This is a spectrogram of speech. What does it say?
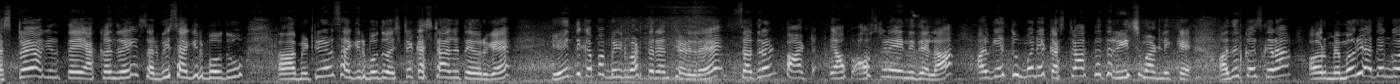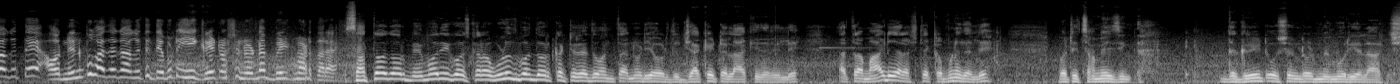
ಕಷ್ಟ ಆಗಿರುತ್ತೆ. ಯಾಕಂದರೆ ಸರ್ವಿಸ್ ಆಗಿರ್ಬೋದು ಮೆಟೀರಿಯಲ್ಸ್ ಆಗಿರ್ಬೋದು, ಅಷ್ಟೇ ಕಷ್ಟ ಆಗುತ್ತೆ ಇವ್ರಿಗೆ. ಏನಕ್ಕಪ್ಪ ಬಿಲ್ಡ್ ಮಾಡ್ತಾರೆ ಅಂತ ಹೇಳಿದ್ರೆ ಸದರ್ನ್ ಪಾರ್ಟ್ ಆಫ್ ಆಸ್ಟ್ರೇಲಿಯಾ ಏನಿದೆ ಅಲ್ಲ, ಅಲ್ಲಿಗೆ ತುಂಬಾ ಕಷ್ಟ ಆಗ್ತದೆ ರೀಚ್ ಮಾಡಲಿಕ್ಕೆ. ಅದಕ್ಕೋಸ್ಕರ ಅವ್ರ ಮೆಮೊರಿ ಆದಂಗೂ ಆಗುತ್ತೆ, ಅವ್ರ ನೆನಪು ಆದಂಗೂ ಆಗುತ್ತೆ ದಯವಿಟ್ಟು ಈ ಗ್ರೇಟ್ ಓಷನ್ ರೋಡ್ನ ಬಿಲ್ಡ್ ಮಾಡ್ತಾರೆ. ಸತ್ತೋದವ್ರ ಮೆಮೊರಿಗೋಸ್ಕರ ಉಳಿದು ಬಂದವ್ರು ಕಟ್ಟಿರೋದು ಅಂತ ನೋಡಿ ಅವ್ರದ್ದು ಜಾಕೆಟ್ ಎಲ್ಲ ಹಾಕಿದ್ದಾರೆ ಇಲ್ಲಿ. ಆ ಥರ ಮಾಡಿದ್ದಾರೆ ಅಷ್ಟೇ ಕಬ್ಬಣದಲ್ಲಿ but it's amazing the Great Ocean Road Memorial Arch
